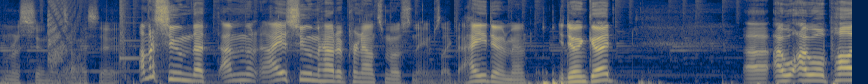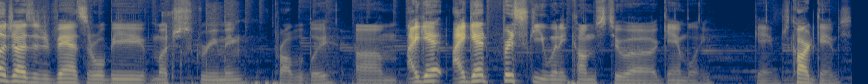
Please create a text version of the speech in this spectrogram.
I'm gonna assume that's how I say it. I'm gonna assume that I'm. I assume how to pronounce most names like that. How you doing, man? You doing good? Uh, I will. I will apologize in advance. There will be much screaming, probably. Um, I get. I get frisky when it comes to uh gambling games, card games.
